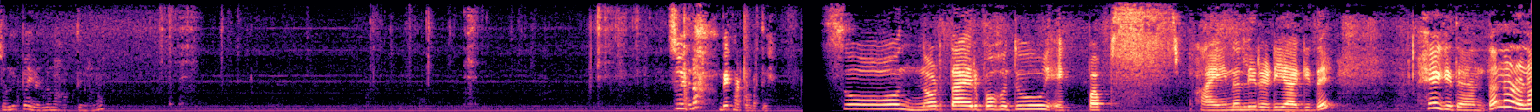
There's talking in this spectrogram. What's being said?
ಸ್ವಲ್ಪ ಎಳ್ಳನ್ನು ಹಾಕ್ತೀನಿ ನಾನು. ಸೊ ಇದನ್ನ ಬೇಕ್ ಮಾಡ್ಕೊಂಡು ಬರ್ತೀನಿ. ಸೊ ನೋಡ್ತಾ ಇರಬಹುದು ಎಗ್ ಪಪ್ಸ್ ಫೈನಲಿ ರೆಡಿ ಆಗಿದೆ. ಹೇಗಿದೆ ಅಂತ ನೋಡೋಣ.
